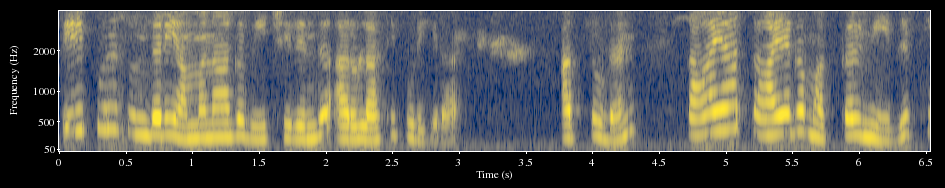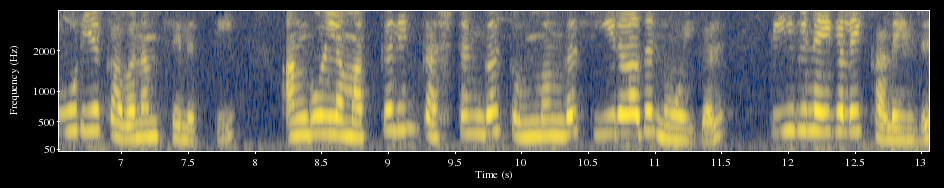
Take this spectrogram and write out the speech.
திரிபுர சுந்தரி அம்மனாக வீற்றிருந்து அருளாசி புரிகிறார். அத்துடன் தாயார் தாயக மக்கள் மீது கூடிய கவனம் செலுத்தி அங்குள்ள மக்களின் கஷ்டங்கள் துன்பங்கள் தீராத நோய்கள் தீவினைகளை களைந்து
